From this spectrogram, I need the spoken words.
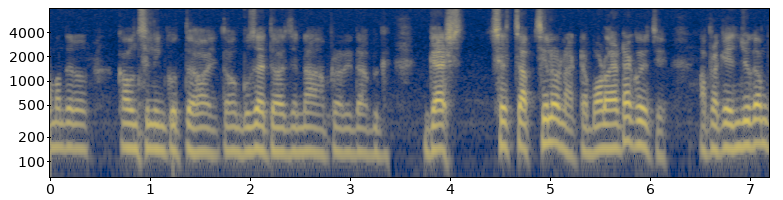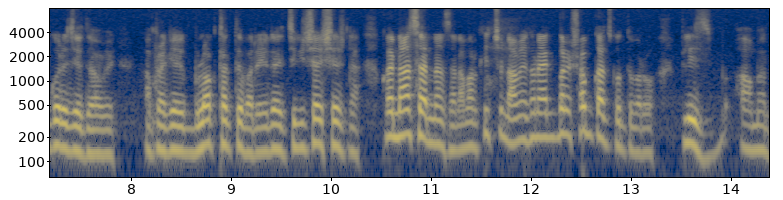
আমাদের কাউন্সিলিং করতে হয়, তখন বুঝাইতে হয় যে, না, আপনার এটা গ্যাস গ্যাসের চাপ ছিল না, একটা বড় অ্যাটাক হয়েছে, আপনাকে এনজিওগ্রাম করে যেতে হবে, আপনাকে ব্লক থাকতে পারে, এটা চিকিৎসায় শেষ না। কয়, না, স্যার না, স্যার, আমার কিচ্ছু না, আমি এখন একবারে সব কাজ করতে পারব। প্লিজ, আমার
